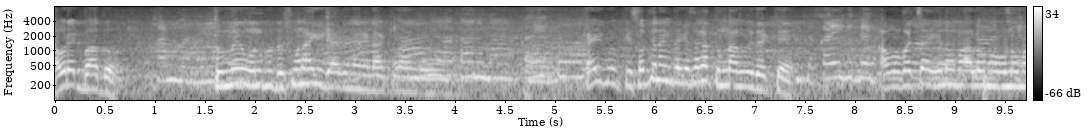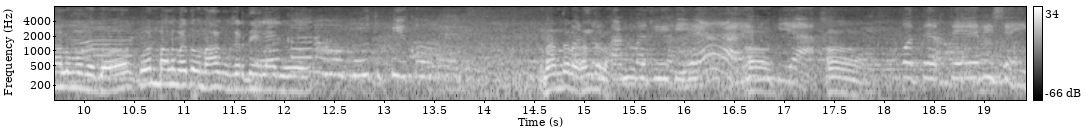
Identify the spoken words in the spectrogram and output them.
और एक बात हो। तुम्हें उनको दुश्मन आएगी क्या नहीं डॉक्टर आएँगे? ಕೈಗೆ ಸಬ್ಜೆನಾಗ ತೆಗೆಸಾಗ ತುಮ್ನಾಗ ಇದಕ್ಕೆ ಅವ ಬಚ್ಚ ಏನು ಮಾಲೂಮು ಅವನು ಮಾಲೂಮು ಬದು ಕೋನ್ ಮಾಲೂಮ್ ಆಯ್ತು ನಾಲ್ಕು ಕರ್ತೀನಿ ಇಲ್ಲ ಅದು ರಂದಲ ರಂದಲ देरी से ही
